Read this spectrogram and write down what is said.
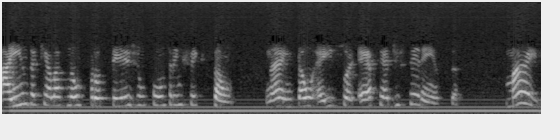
ainda que elas não protejam contra a infecção. Né? Então, é isso, essa é a diferença. Mas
